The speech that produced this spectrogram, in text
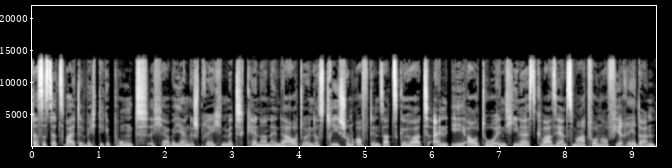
Das ist der zweite wichtige Punkt. Ich habe hier in Gesprächen mit Kennern in der Autoindustrie schon oft den Satz gehört, ein E-Auto in China ist quasi ein Smartphone auf vier Rädern.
